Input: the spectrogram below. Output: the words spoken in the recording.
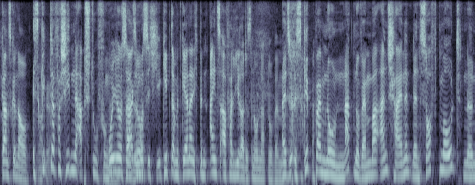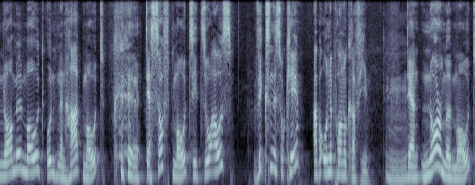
ganz genau. Es gibt da verschiedene Abstufungen. Wo ich auch sagen also, muss, ich gebe damit gerne, an, ich bin 1A-Verlierer des No Nut November. Also es gibt beim No Nut November anscheinend einen Soft Mode, einen Normal Mode und einen Hard Mode. Der Soft Mode sieht so aus: Wichsen ist okay, aber ohne Pornografie. Der Normal Mode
